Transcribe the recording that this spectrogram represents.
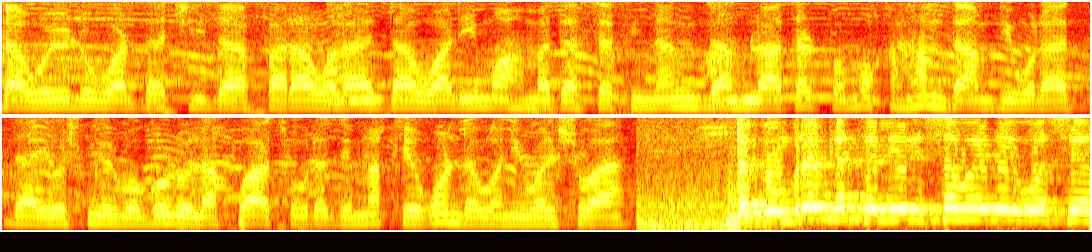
د ویلو وړ ده چې د فراه ولایت د والي محمد اصفي ننګ د ملاتړ په موخه هم د همدې ولایت د یو شمېر وګړو لخوا څو ورځې مخکې غونډه ونیول شوه د ګمرک څخه لرې سوی دی اوس یې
